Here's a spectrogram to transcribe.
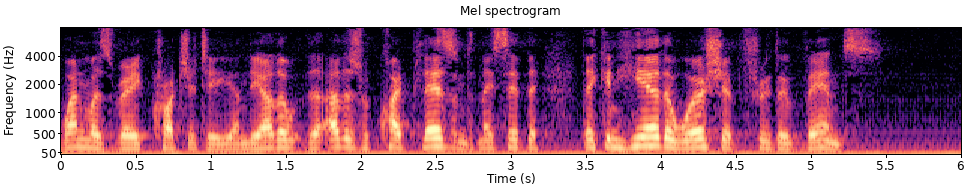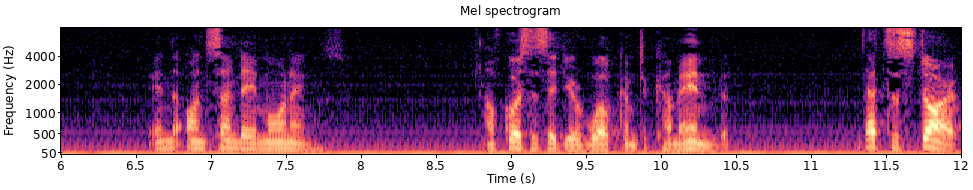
one was very crotchety, and the other, the others were quite pleasant, and they said that they can hear the worship through the vents in, on Sunday mornings. Of course, they said you're welcome to come in, but that's a start.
